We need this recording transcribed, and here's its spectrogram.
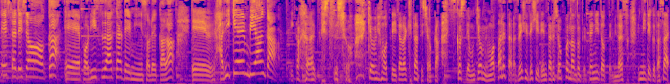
どうでしたでしょうか？えー、ポリスアカデミー、それから、えー、ハリケーンビアンカ。いかがでしたでしょう？興味持っていただけたでしょうか？少しでも興味持たれたらぜひぜひレンタルショップなどで手に取って皆さん見てください。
